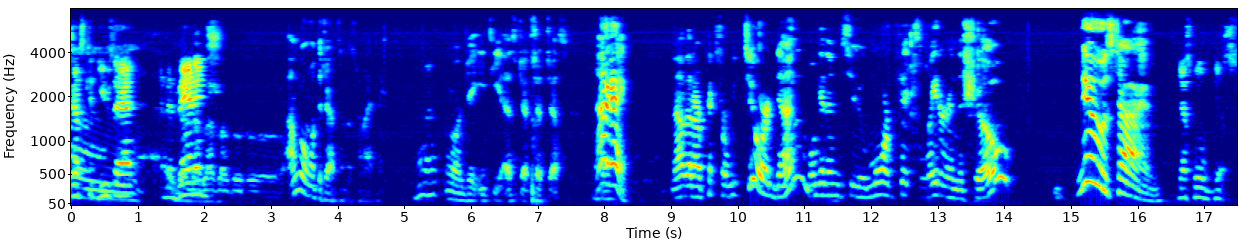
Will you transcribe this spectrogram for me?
Jets could use that, an advantage. I'm going with the Jets on this one, I think. Okay. I'm going J E T S Jets Jets Jets. Okay. now that our picks for week two are done, we'll get into more picks later in the show. News time. Yes, we'll yes.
